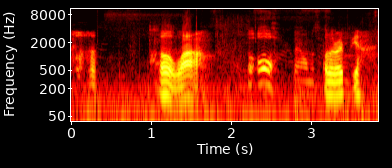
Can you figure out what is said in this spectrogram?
Oh wow. Oh, oh they almost. Oh, they're right behind.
